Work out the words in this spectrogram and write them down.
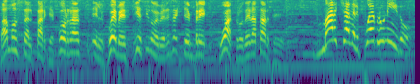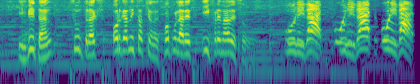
Vamos al Parque Porras el jueves 19 de septiembre, 4 de la tarde. Marcha del Pueblo Unido. Invitan Suntrax, organizaciones populares y Frenadeso. Unidad, unidad, unidad.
